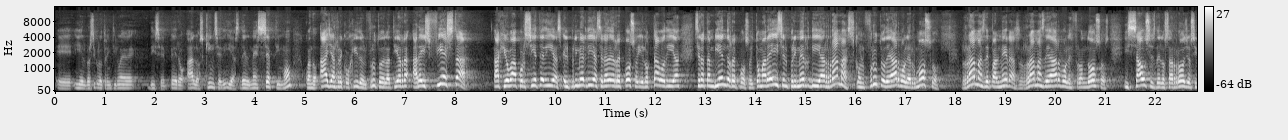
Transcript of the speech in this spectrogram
eh, y el versículo 39 dice, pero a los 15 días del mes séptimo, cuando hayas recogido el fruto de la tierra, haréis fiesta a Jehová por siete días. El primer día será de reposo y el octavo día será también de reposo. Y tomaréis el primer día ramas con fruto de árbol hermoso, ramas de palmeras, ramas de árboles frondosos y sauces de los arroyos y,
